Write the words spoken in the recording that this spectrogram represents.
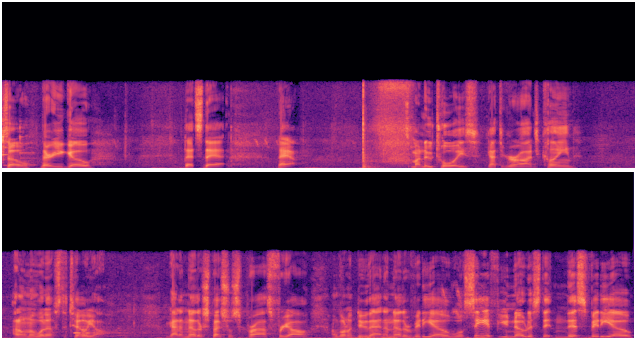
So there you go. That's that. Now, it's my new toys. Got the garage clean. I don't know what else to tell y'all. I got another special surprise for y'all. I'm gonna do that in another video. We'll see if you noticed it in this video.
